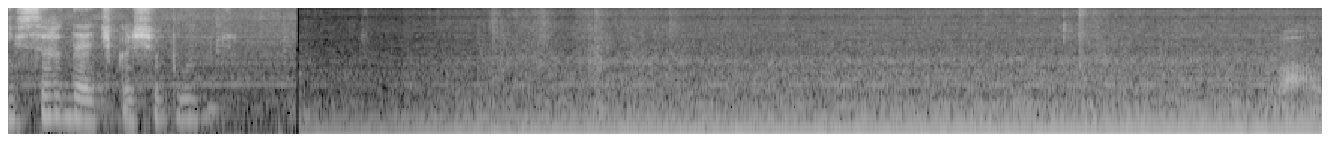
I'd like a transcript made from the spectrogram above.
І сердечка ще будуть. Вау.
